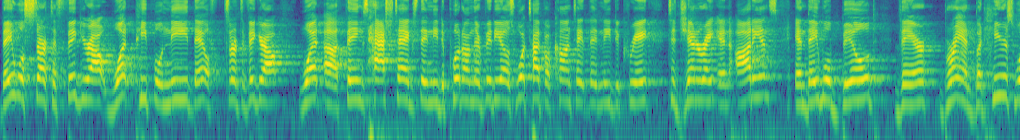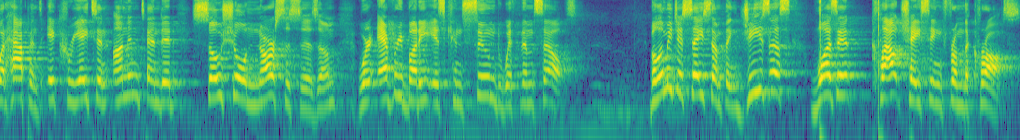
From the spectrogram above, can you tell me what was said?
They will start to figure out what people need. They'll start to figure out what uh, things, hashtags they need to put on their videos, what type of content they need to create to generate an audience, and they will build their brand. But here's what happens it creates an unintended social narcissism where everybody is consumed with themselves. But let me just say something Jesus wasn't clout chasing from the cross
